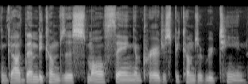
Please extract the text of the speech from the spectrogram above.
and God then becomes this small thing, and prayer just becomes a routine.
